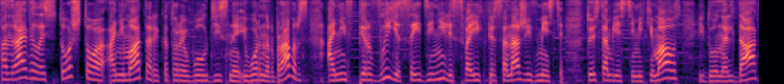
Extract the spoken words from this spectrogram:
понравилось то, что аниматоры, которые Walt Disney и Warner Brothers, они впервые соединили своих персонажей вместе. То есть там есть и Микки Маус, и Дональд Дак,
